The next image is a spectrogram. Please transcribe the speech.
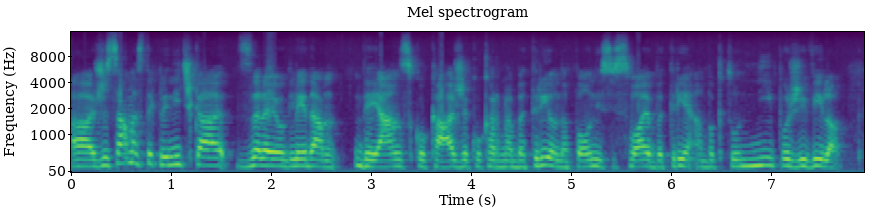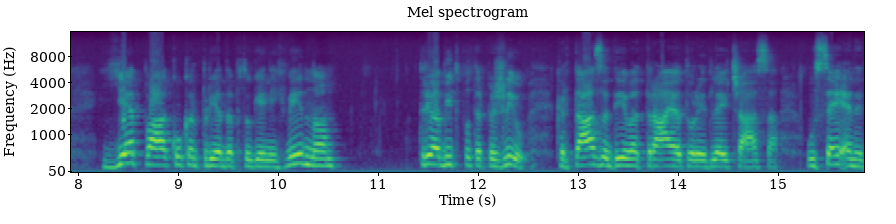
Uh, že sama steklenička, zdaj jo gledam, dejansko kaže, ko kar na baterijo, napolni si svoje baterije, ampak to ni poživilo. Je pa, kot pri adaptogenih, vedno treba biti potrpežljiv, ker ta zadeva traja torej dlje časa, vse ene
